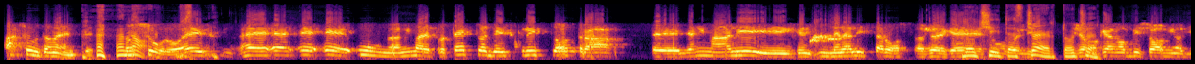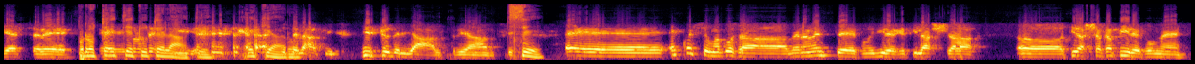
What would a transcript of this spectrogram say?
Assolutamente, non no. solo, è, è, è, è un animale protetto ed è iscritto tra eh, gli animali che, nella lista rossa, cioè che, CITES, certo, diciamo, certo. che hanno bisogno di essere protetti eh, e tutelati, è chiaro. tutelati di più degli altri, anzi. Sì. E, e, questa è una cosa veramente, come dire, che ti lascia, uh, ti lascia capire come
